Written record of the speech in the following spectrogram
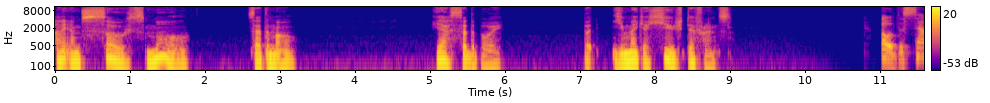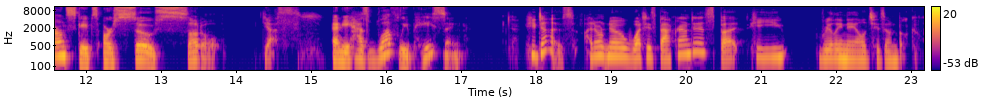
I am so small, said the mole. Yes, said the boy, but you make a huge difference. Oh, the soundscapes are so subtle. Yes. And he has lovely pacing. He does. I don't know what his background is, but he really nailed his own book.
